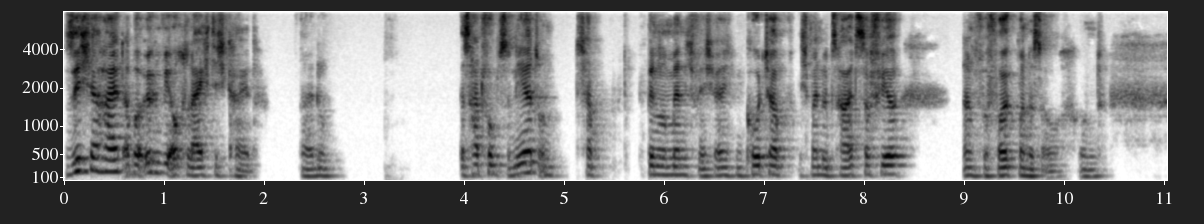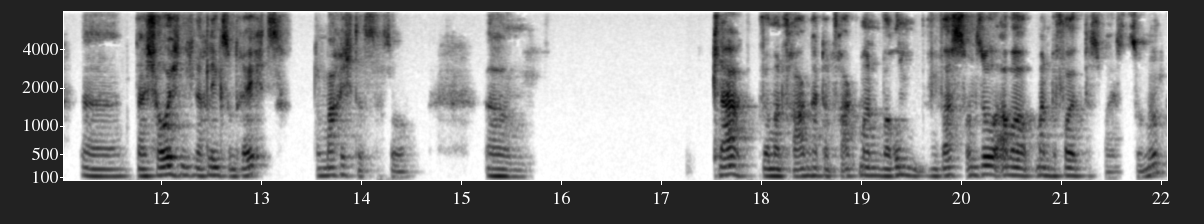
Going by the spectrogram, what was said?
Sicherheit, aber irgendwie auch Leichtigkeit. Du, es hat funktioniert und ich hab, bin so ein Mensch, wenn ich, wenn ich einen Coach habe, ich meine, du zahlst dafür, dann verfolgt man das auch. Und äh, da schaue ich nicht nach links und rechts, dann mache ich das so. Ähm, klar, wenn man Fragen hat, dann fragt man, warum, wie, was und so, aber man befolgt das meist so, ne?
